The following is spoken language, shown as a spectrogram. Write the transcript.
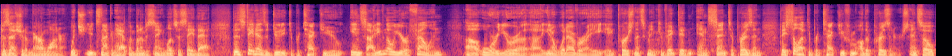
possession of marijuana, which it's not going to happen. But I'm just saying, let's just say that the state has a duty to protect you inside, even though you're a felon uh, or you're a, you know whatever a, a person that's been convicted and sent to prison. They still have to protect you from other prisoners. And so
